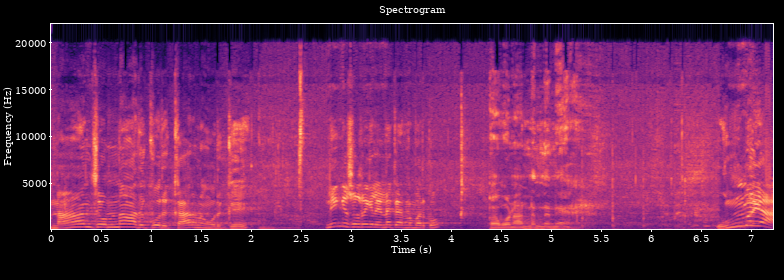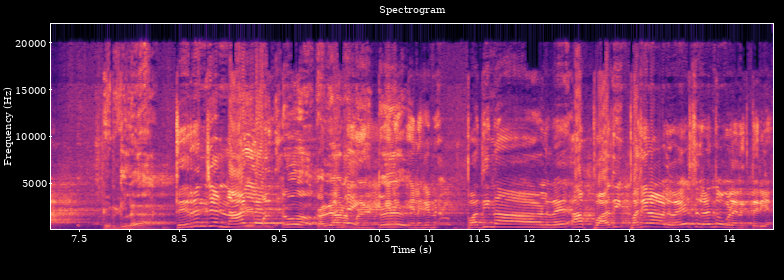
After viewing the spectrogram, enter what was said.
நான் சொன்னா அதுக்கு ஒரு காரணம் இருக்கு. நீங்க சொல்றீங்களா என்ன காரணமா இருக்கும்? உன் அண்ணன் தானே? உண்மையா? இருக்குல்ல தெரிஞ்ச நாள்ல கல்யாணம் பண்ணிட்டு- எனக்கு- பதினாலு வயசு ஆ பதி பதினாலு வயசுல இருந்து உங்களை எனக்கு தெரியும்.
